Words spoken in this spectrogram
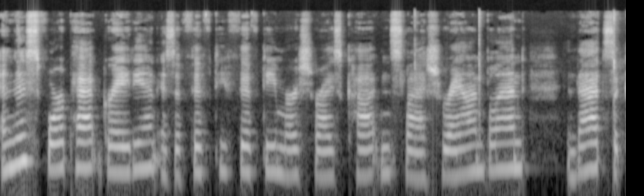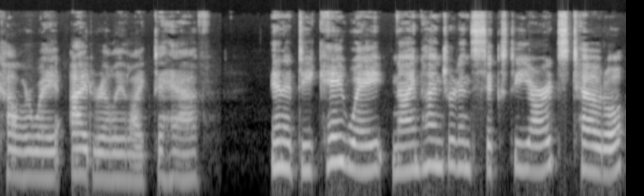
And this four pack gradient is a 50-50 mercerized cotton slash rayon blend. And that's the colorway I'd really like to have. In a DK weight, 960 yards total,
